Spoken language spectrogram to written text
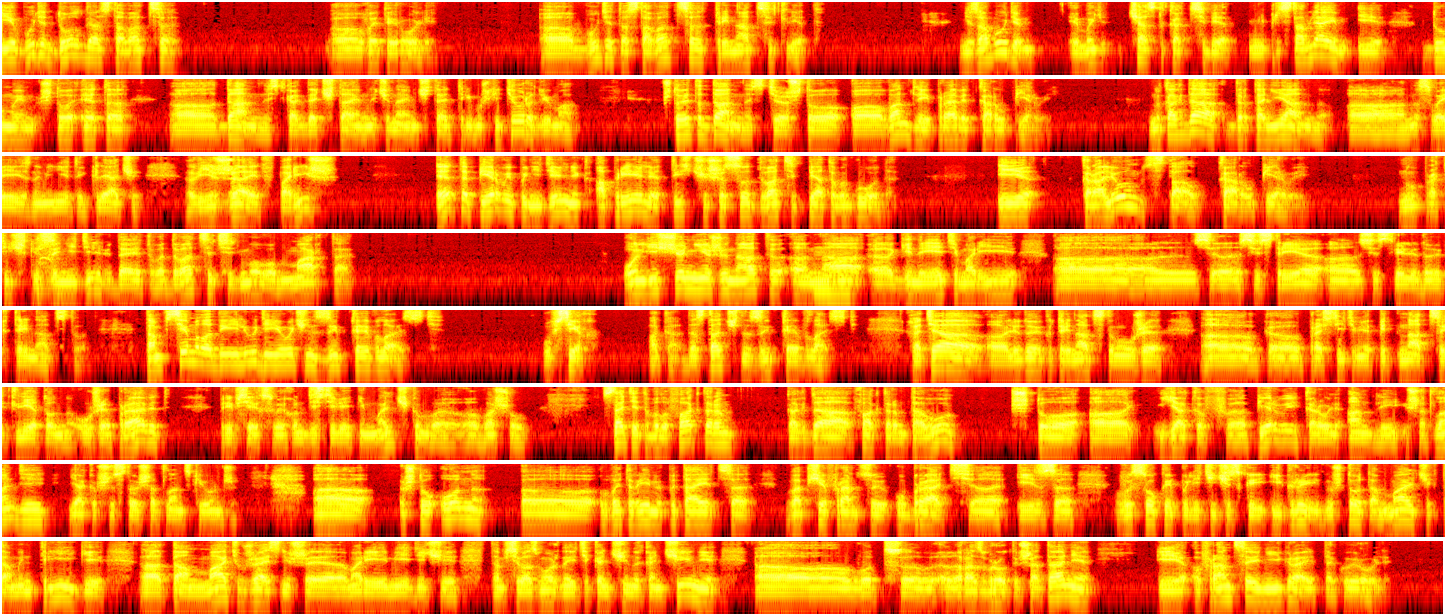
и будет долго оставаться а, в этой роли. А, будет оставаться 13 лет. Не забудем, и мы часто как себе не представляем и думаем, что это э, данность, когда читаем, начинаем читать «Три мушкетера» Дюма, что это данность, что э, в Англии правит Карл I. Но когда Д'Артаньян э, на своей знаменитой кляче въезжает в Париж, это первый понедельник апреля 1625 года. И королем стал Карл I, ну, практически за неделю до этого, 27 марта. Он еще не женат mm-hmm. на э, Генриете Марии, э, сестре, сестре Людовика XIII. Там все молодые люди и очень зыбкая власть. У всех пока достаточно зыбкая власть. Хотя Людовику XIII уже, простите меня, 15 лет он уже правит, при всех своих, он десятилетним мальчиком вошел. Кстати, это было фактором, когда фактором того, что а, Яков I, король Англии и Шотландии, Яков VI шотландский он же, что он в это время пытается вообще Францию убрать э, из высокой политической игры. Ну что там, мальчик, там интриги, э, там мать ужаснейшая Мария Медичи, там всевозможные эти кончины кончини, э, вот разброты шатания. И Франция не играет такой роли.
